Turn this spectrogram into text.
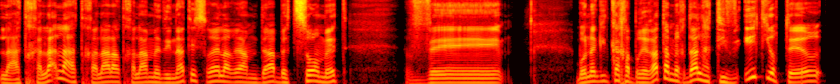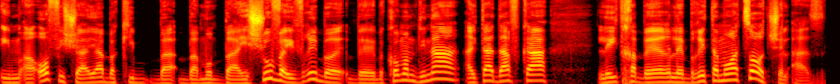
להתחלה, להתחלה, להתחלה, מדינת ישראל הרי עמדה בצומת, ו... בוא נגיד ככה, ברירת המחדל הטבעית יותר, עם האופי שהיה בק... ב... ב... ב... ביישוב העברי ב... ב... בקום המדינה, הייתה דווקא להתחבר לברית המועצות של אז.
